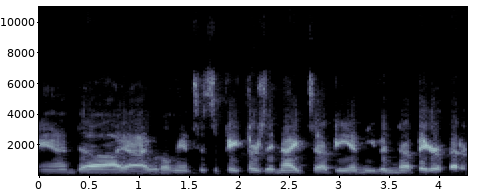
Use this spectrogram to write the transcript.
and I, I, would only anticipate Thursday night being even bigger and better.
